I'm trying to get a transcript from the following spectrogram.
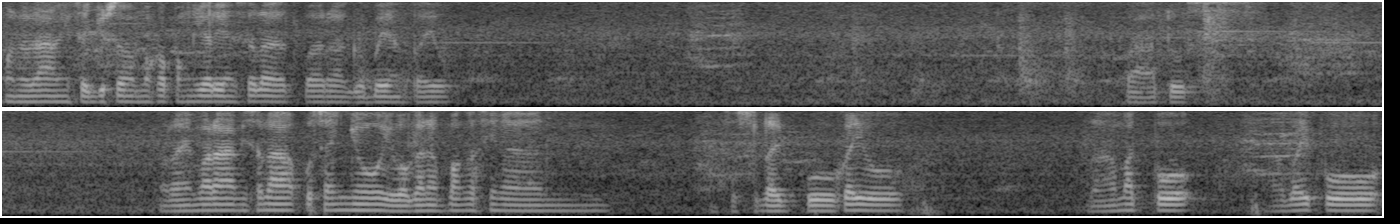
manalangin sa Diyos ang makapangyarihan sa lahat para gabayan kayo. Patos. Maraming maraming salamat po sa inyo. Iwagan ng Pangasinan. Subscribe po kayo. Salamat po. Bye po.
